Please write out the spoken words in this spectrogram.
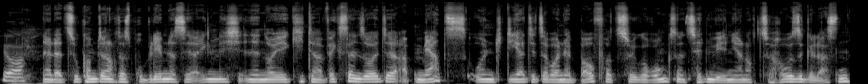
Ja. ja. Dazu kommt ja noch das Problem, dass er eigentlich in eine neue Kita wechseln sollte ab März und die hat jetzt aber eine Bauverzögerung, sonst hätten wir ihn ja noch zu Hause gelassen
